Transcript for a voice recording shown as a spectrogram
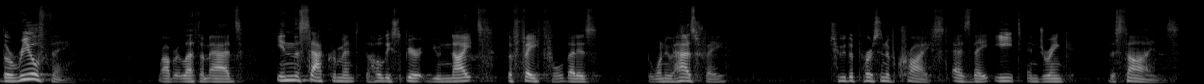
the real thing. Robert Letham adds, in the sacrament, the Holy Spirit unites the faithful, that is, the one who has faith, to the person of Christ as they eat and drink the signs,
